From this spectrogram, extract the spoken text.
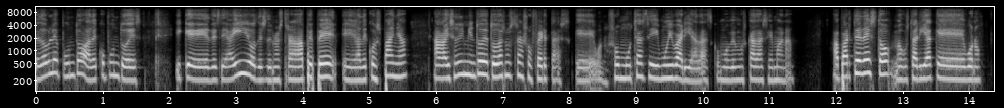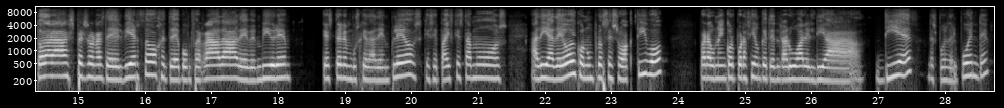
y que desde ahí o desde nuestra app eh, Adeco España hagáis seguimiento de todas nuestras ofertas, que bueno, son muchas y muy variadas, como vemos cada semana. Aparte de esto, me gustaría que, bueno, todas las personas del Bierzo, gente de Ponferrada, de Benvibre, que estén en búsqueda de empleos, que sepáis que estamos a día de hoy con un proceso activo para una incorporación que tendrá lugar el día 10, después del puente,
